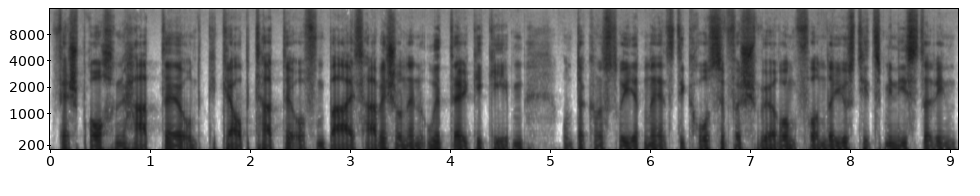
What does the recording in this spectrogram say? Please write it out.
versprochen hatte und geglaubt hatte, offenbar, es habe schon ein Urteil gegeben und da konstruiert man jetzt die große Verschwörung von der Justizministerin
